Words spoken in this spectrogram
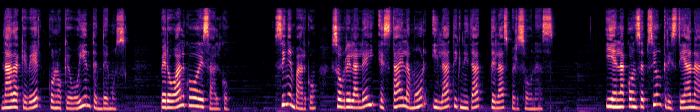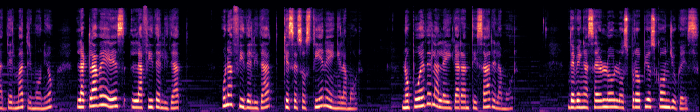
Nada que ver con lo que hoy entendemos, pero algo es algo. Sin embargo, sobre la ley está el amor y la dignidad de las personas. Y en la concepción cristiana del matrimonio, la clave es la fidelidad una fidelidad que se sostiene en el amor. No puede la ley garantizar el amor. Deben hacerlo los propios cónyuges.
